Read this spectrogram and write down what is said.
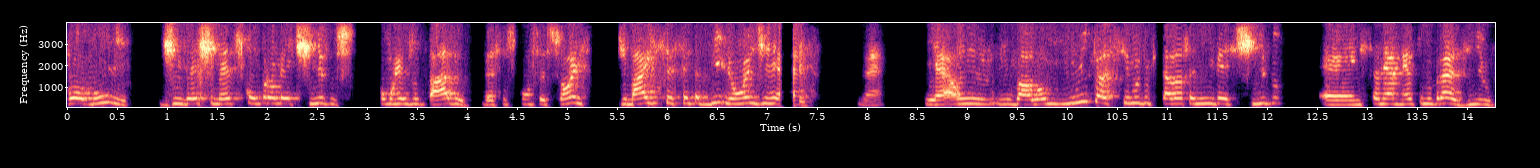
volume de investimentos comprometidos como resultado dessas concessões de mais de 60 bilhões de reais, né? E é um, um valor muito acima do que estava sendo investido é, em saneamento no Brasil.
